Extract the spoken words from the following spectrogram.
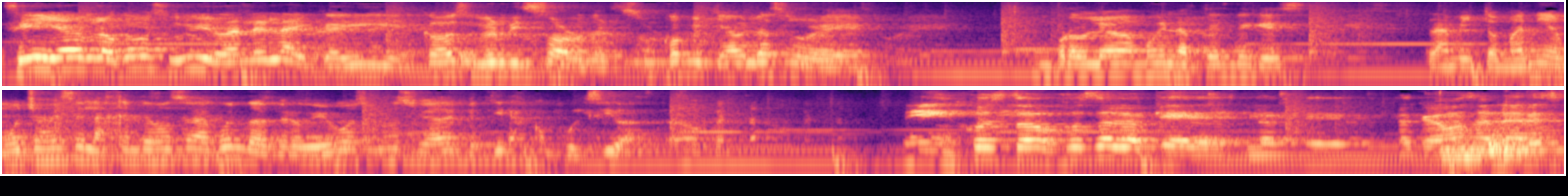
Sí, ya lo acabo de subir, dale like ahí. Acabo de subir Disorders, un cómic que habla sobre un problema muy latente que es la mitomanía. Muchas veces la gente no se da cuenta, pero vivimos en una ciudad de mentiras compulsivas. ¿Te das cuenta? Bien, justo, justo lo que, lo que lo que vamos a hablar es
